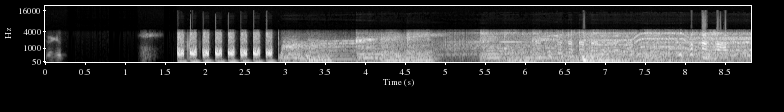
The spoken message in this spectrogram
Dig it. Okay,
